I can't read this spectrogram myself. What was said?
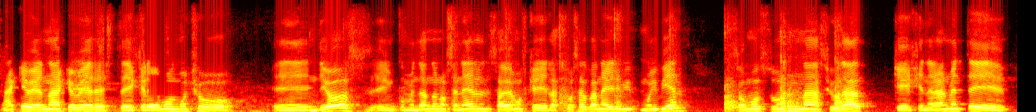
Nada que ver, nada que ver. Este, creemos mucho en Dios, encomendándonos en Él. Sabemos que las cosas van a ir muy bien. Somos una ciudad que generalmente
